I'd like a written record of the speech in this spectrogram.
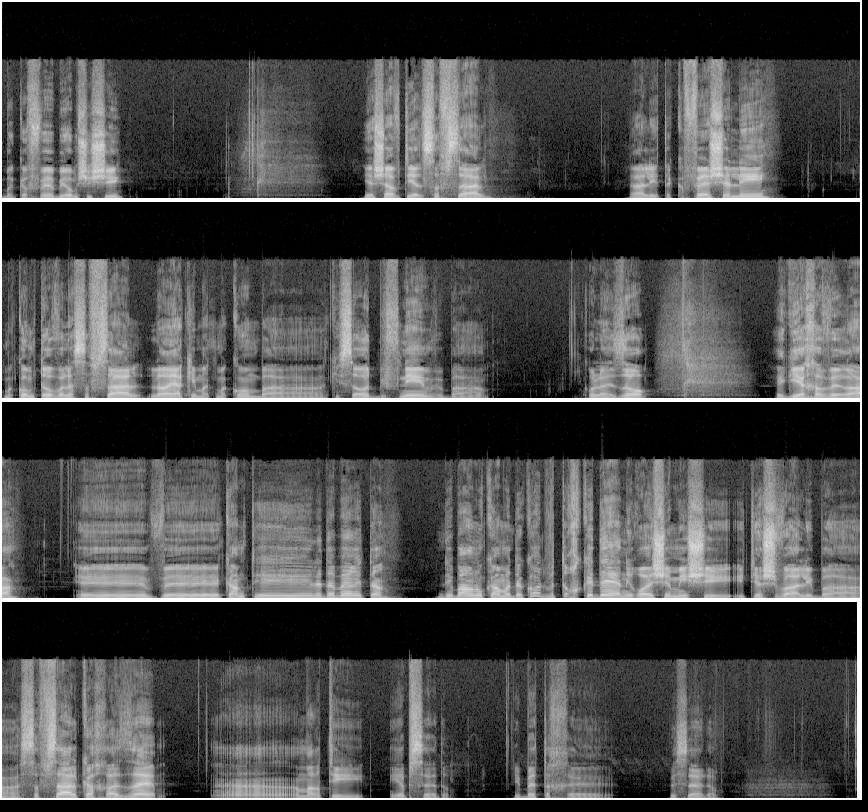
בקפה ביום שישי, ישבתי על ספסל, היה לי את הקפה שלי, מקום טוב על הספסל, לא היה כמעט מקום בכיסאות בפנים ובכל האזור. הגיעה חברה, אה, וקמתי לדבר איתה. דיברנו כמה דקות, ותוך כדי אני רואה שמישהי התיישבה לי בספסל, ככה זה, אה, אמרתי, יהיה בסדר. היא בטח אה, בסדר.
